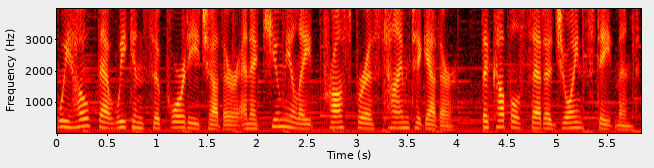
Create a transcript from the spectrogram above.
We hope that we can support each other and accumulate prosperous time together, the couple said a joint statement.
